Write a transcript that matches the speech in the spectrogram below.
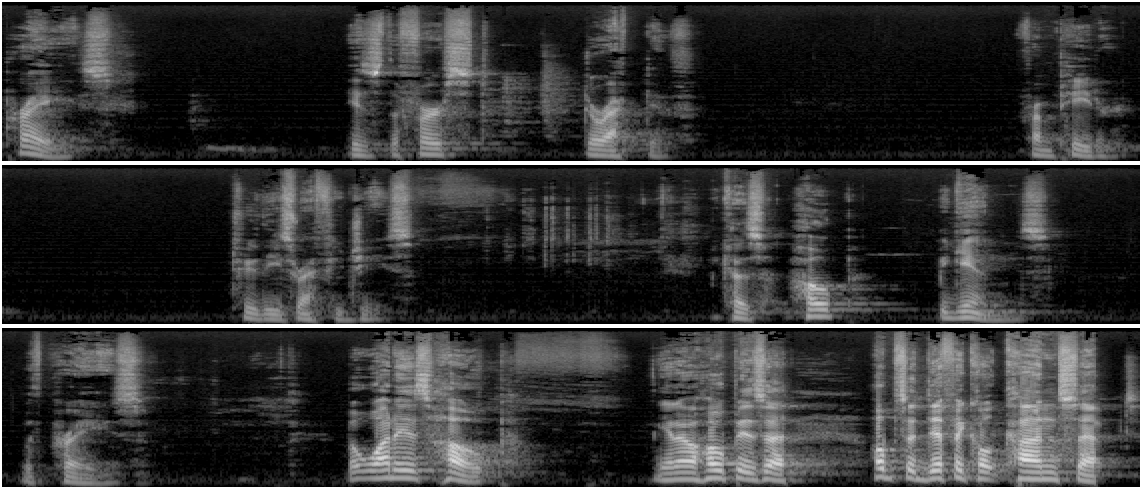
Praise is the first directive from Peter to these refugees. Because hope begins with praise. But what is hope? You know, hope is a hope's a difficult concept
